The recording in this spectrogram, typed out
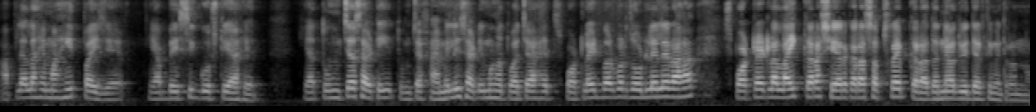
आपल्याला हे माहीत पाहिजे या बेसिक गोष्टी आहेत. ह्या तुमच्यासाठी तुमच्या फॅमिलीसाठी महत्त्वाच्या आहेत. स्पॉटलाईटबरोबर जोडलेले राहा. स्पॉटलाईटला लाईक करा शेअर करा सबस्क्राईब करा. धन्यवाद विद्यार्थी मित्रांनो.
